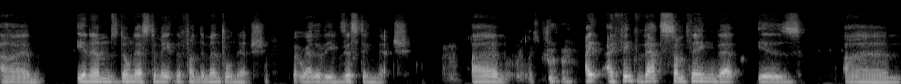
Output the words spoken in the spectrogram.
um, ENMs don't estimate the fundamental niche, but rather the existing niche. I Um. I, I think that's something that is um,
